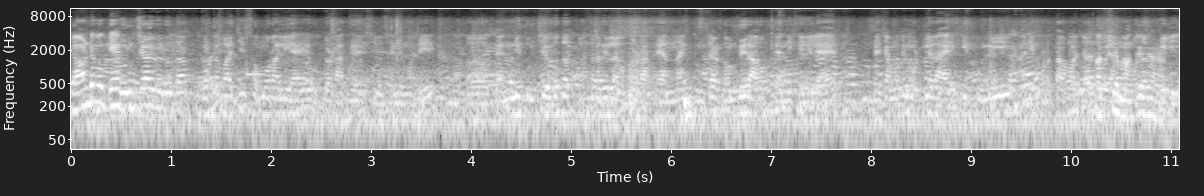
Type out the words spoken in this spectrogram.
तुमच्या विरोधात गटबाजी समोर आली आहे उद्धव ठाकरे शिवसेनेमध्ये. त्यांनी तुमच्या विरोधात पत्र दिलं उद्धव ठाकरे यांना. तुमच्या गंभीर आरोप त्यांनी केलेले आहेत. त्याच्यामध्ये म्हटलेलं आहे की तुम्ही आणि प्रतापराव जाधव केली.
